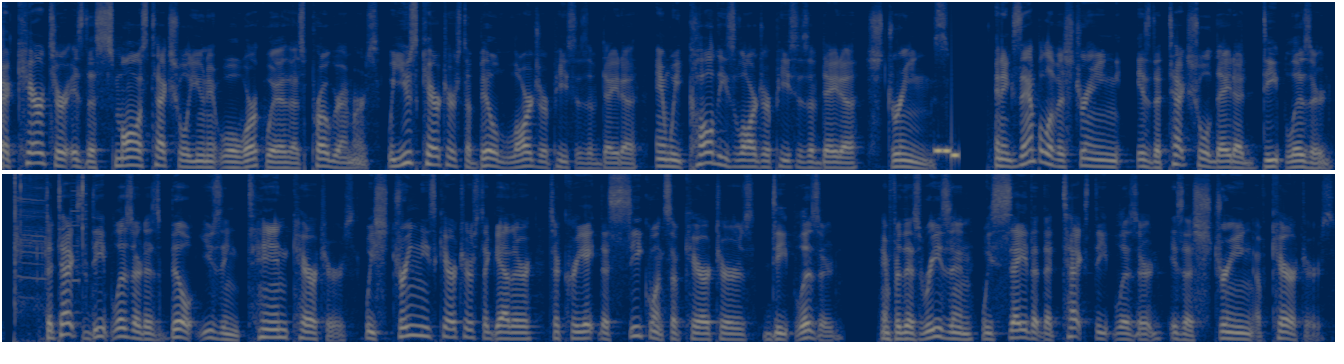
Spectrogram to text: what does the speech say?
A character is the smallest textual unit we'll work with as programmers. We use characters to build larger pieces of data, and we call these larger pieces of data strings. An example of a string is the textual data Deep Lizard. The text Deep Lizard is built using 10 characters. We string these characters together to create the sequence of characters Deep Lizard. And for this reason, we say that the text Deep Lizard is a string of characters.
